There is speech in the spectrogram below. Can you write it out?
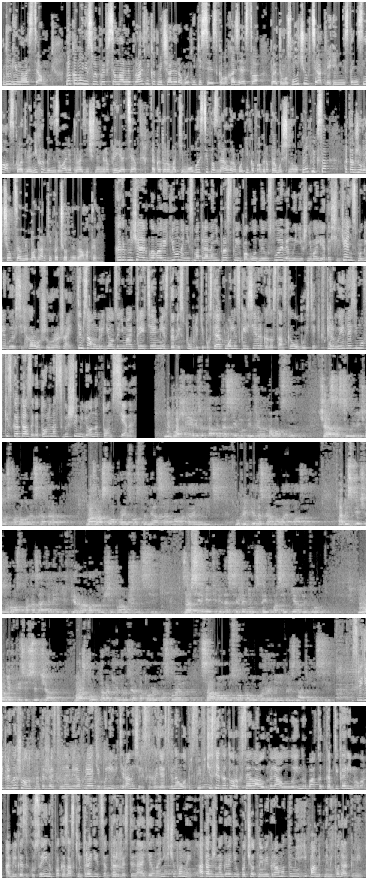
Другим новостям. Накануне свой профессиональный праздник отмечали работники сельского хозяйства. По этому случаю в театре имени Станиславского для них организовали праздничное мероприятие, на котором Аким области поздравил работников агропромышленного комплекса, а также вручил ценные подарки и почетные грамоты. Как отмечает глава региона, несмотря на непростые погодные условия нынешнего лета, сельчане смогли вырастить хороший урожай. Тем самым регион занимает третье место в республике после Акмолинской и Северо-Казахстанской области. Впервые для зимовки скота заготовлено свыше миллиона тонн сена. Неплохие результаты достигнуты в животноводстве. В частности, увеличилось поголовье скота, возросло производство мяса, молока и яиц, укрепилась кормовая база обеспечен рост показателей и в перерабатывающей промышленности. За всеми этими достижениями стоит повседневный труд многих тысяч сельчан. Ваш труд, дорогие друзья, который достоин самого высокого уважения и признательности. Среди приглашенных на торжественное мероприятие были ветераны сельскохозяйственной отрасли, в числе которых Сайлау Глялула и Нурбахат Кабдикаримова, а Бельгазы Кусаинов по казахским традициям торжественно одел на них чупаны, а также наградил почетными грамотами и памятными подарками.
